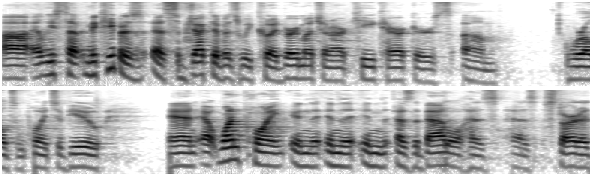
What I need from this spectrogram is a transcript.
uh, at least have, I mean, keep it as, as subjective as we could, very much in our key characters' um, worlds and points of view. And at one point in the in the in as the battle has has started,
